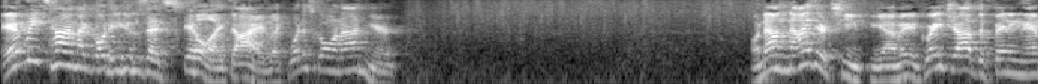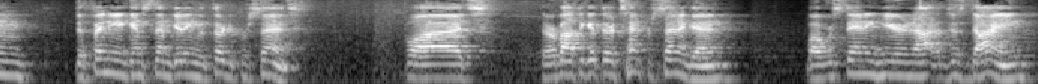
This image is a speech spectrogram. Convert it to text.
Every time I go to use that skill, I die. Like, what is going on here? Oh, now neither team. I mean, a great job defending them, defending against them getting the 30%. But they're about to get their 10% again. While we're standing here not just dying.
